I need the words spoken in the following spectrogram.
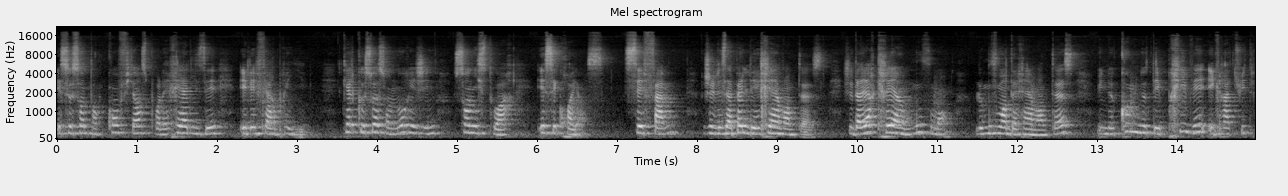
et se sentent en confiance pour les réaliser et les faire briller, quelle que soit son origine, son histoire et ses croyances. Ces femmes, je les appelle les réinventeuses. J'ai d'ailleurs créé un mouvement, le mouvement des réinventeuses, une communauté privée et gratuite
